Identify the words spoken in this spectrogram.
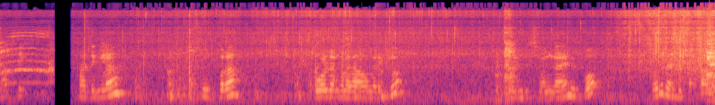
பார்த்தி பார்த்தீங்களா சூப்பராக கோல்டன் கலர் ஆகும் வரைக்கும். பொரிஞ்சிச்சு வெங்காயம் இப்போது ஒரு ரெண்டு தக்காளி.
